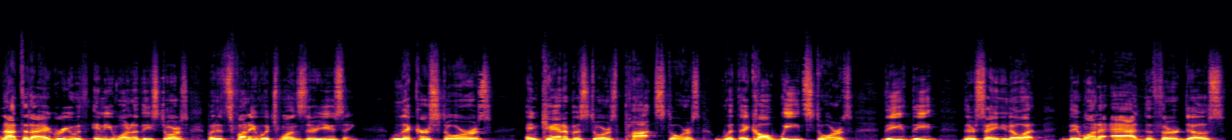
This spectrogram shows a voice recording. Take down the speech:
Not that I agree with any one of these stores, but it's funny which ones they're using. Liquor stores, in cannabis stores, pot stores, what they call weed stores. The, the, they're saying, you know what? They want to add the third dose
